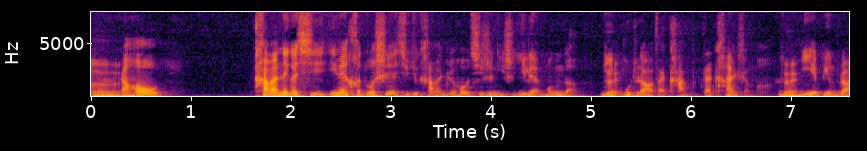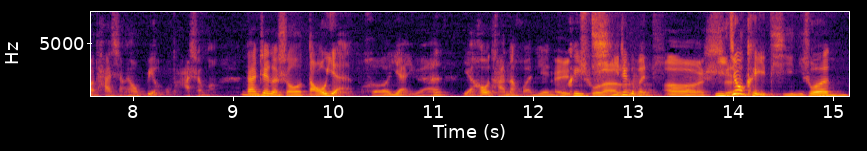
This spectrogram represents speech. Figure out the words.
嗯然后看完那个戏，因为很多实验戏剧看完之后，其实你是一脸懵的，你不知道在看在看什么，对。你也并不知道他想要表达什么。但这个时候，导演和演员演后谈的环节，你哎就可以提这个问题，哦，你就可以提，你说嗯。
